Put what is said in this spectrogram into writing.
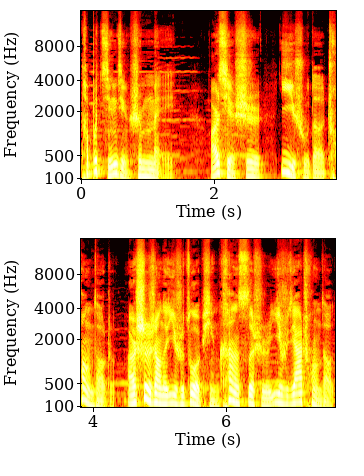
它不仅仅是美，而且是。艺术的创造者，而世上的艺术作品看似是艺术家创造的，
